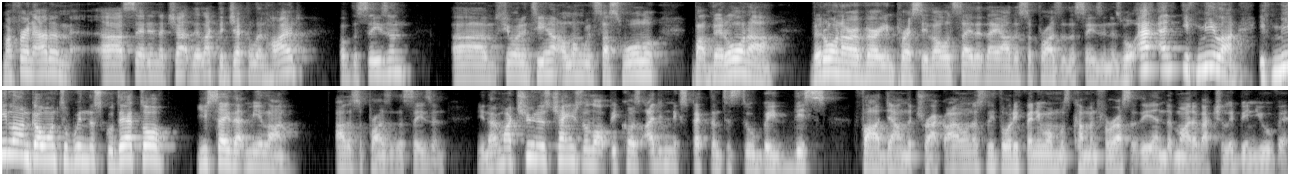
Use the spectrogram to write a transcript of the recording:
my friend Adam uh, said in the chat, they're like the Jekyll and Hyde of the season. Um, Fiorentina, along with Sassuolo, but Verona, Verona are very impressive. I would say that they are the surprise of the season as well. And, and if Milan, if Milan go on to win the Scudetto, you say that Milan are the surprise of the season. You know, my tune has changed a lot because I didn't expect them to still be this far down the track. I honestly thought if anyone was coming for us at the end, it might have actually been Juve.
